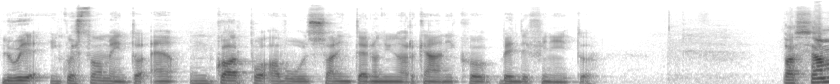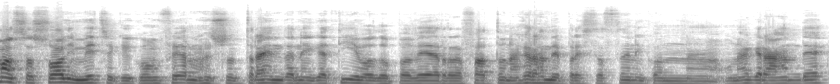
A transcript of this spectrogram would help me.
lui in questo momento è un corpo avulso all'interno di un organico ben definito. Passiamo al Sassuolo invece che conferma il suo trend negativo dopo aver fatto una grande prestazione con eh, una grande,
